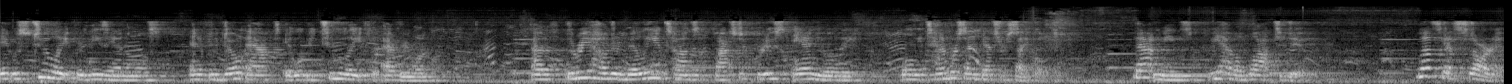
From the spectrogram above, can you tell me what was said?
It was too late for these animals, and if we don't act, it will be too late for everyone. Out of 300 million tons of plastic produced annually, only 10% gets recycled. That means we have a lot to do. Let's get started.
